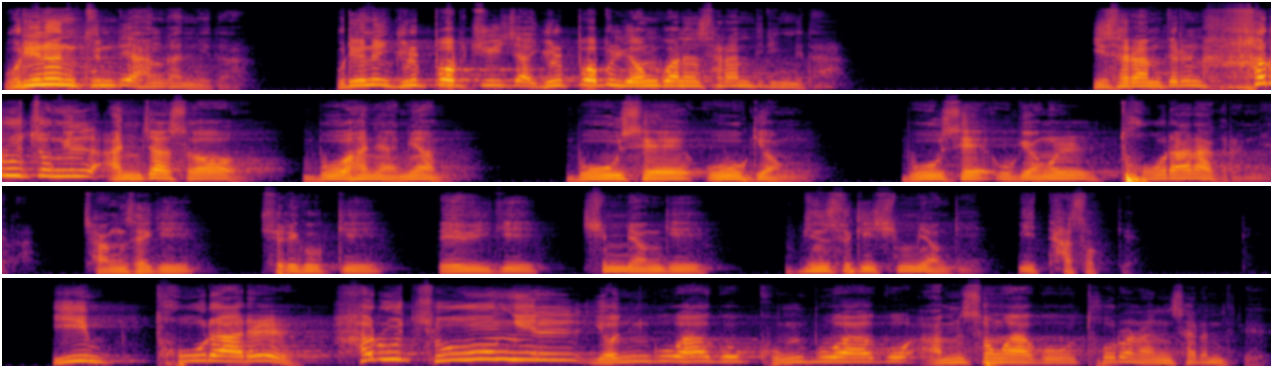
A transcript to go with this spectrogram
우리는 군대 안 갑니다. 우리는 율법주의자, 율법을 연구하는 사람들입니다. 이 사람들은 하루 종일 앉아서 뭐 하냐면 모세 오경, 모세 오경을 토라라 그럽니다. 장세기, 출애굽기, 레위기, 신명기, 민수기, 신명기 이 다섯 개. 이 토라를 하루 종일 연구하고 공부하고 암송하고 토론하는 사람들이에요.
